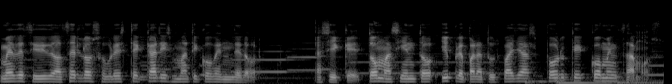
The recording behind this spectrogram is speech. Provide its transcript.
me he decidido hacerlo sobre este carismático vendedor. Así que toma asiento y prepara tus vallas porque comenzamos.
